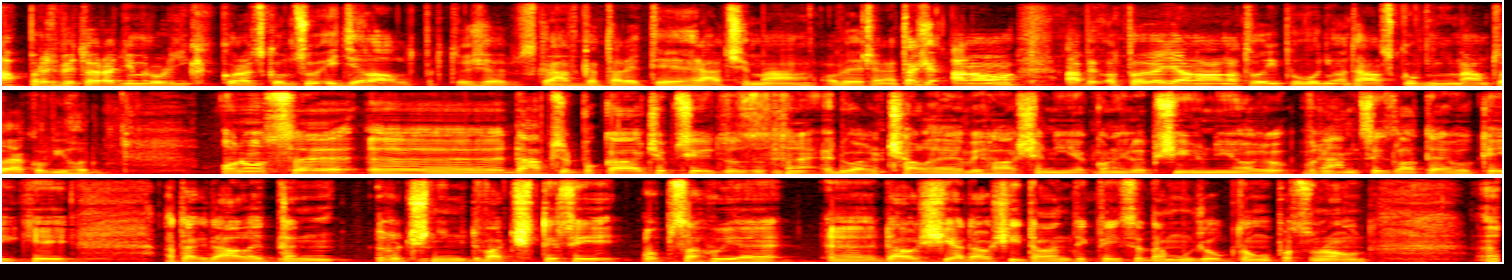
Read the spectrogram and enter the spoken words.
a proč by to Radim Rulík konec konců i dělal, protože zkrátka tady ty hráče má ověřené. Takže ano, abych odpověděl na, na tvoji původní otázku, vnímám to jako výhodu. Ono se e, dá předpokládat, že příležitost dostane Eduard Čale, vyhlášený jako nejlepší junior v rámci Zlaté hokejky a tak dále. Ten ročník 2-4 obsahuje e, další a další talenty, které se tam můžou k tomu posunout. E,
